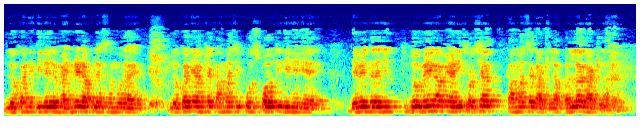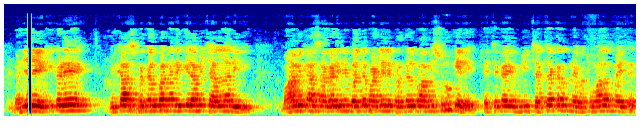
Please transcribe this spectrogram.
लोकांनी दिलेलं मॅन्डेट आपल्यासमोर आहे लोकांनी आमच्या कामाची पोचपावती दिलेली आहे. देवेंद्रजी जो वेग आम्ही अडीच वर्षात कामाचा गाठला पल्ला गाठला म्हणजे एकीकडे विकास प्रकल्पांना देखील आम्ही चालना दिली. महाविकास आघाडीने बंद पाडलेले प्रकल्प आम्ही सुरू केले. त्याचे काही मी चर्चा करत नाही पण तुम्हालाच माहीत आहे.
